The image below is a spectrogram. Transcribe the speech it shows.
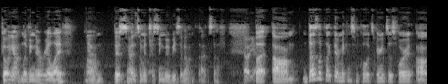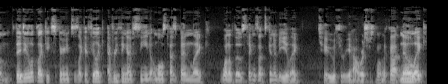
going out and living their real life. Yeah. Um, there's been some interesting movies about that stuff. Oh yeah. But um, it does look like they're making some cool experiences for it. Um, they do look like experiences. Like I feel like everything I've seen almost has been like one of those things that's going to be like two, three hours or something like that. No, like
